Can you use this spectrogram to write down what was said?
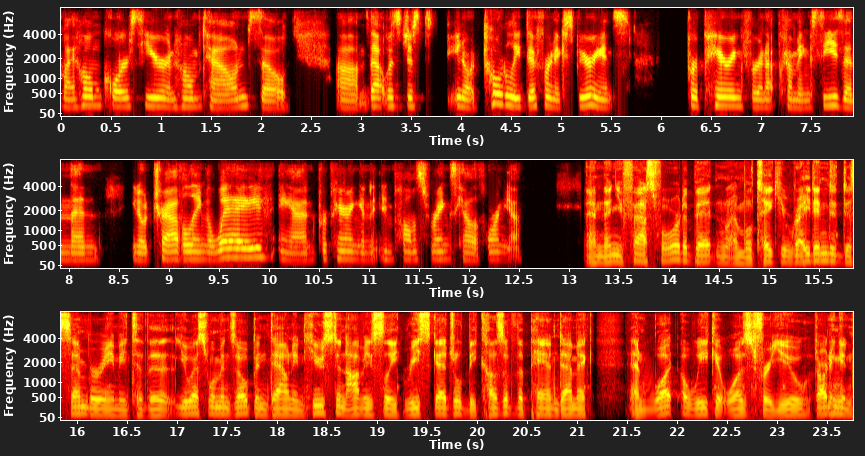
my home course here in hometown. So um, that was just you know a totally different experience preparing for an upcoming season than you know traveling away and preparing in, in Palm Springs, California. And then you fast forward a bit, and, and, we'll take you right into December, Amy, to the U.S. Women's Open down in Houston, obviously rescheduled because of the pandemic. And what a week it was for you. Starting in,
